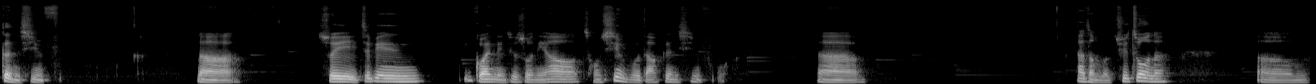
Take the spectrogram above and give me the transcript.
更幸福。那所以这边观点就是说，你要从幸福到更幸福，那要怎么去做呢？嗯，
